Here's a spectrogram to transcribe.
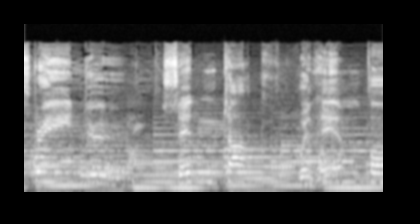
stranger, sit and talk with him for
